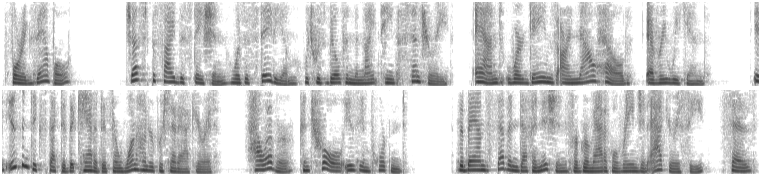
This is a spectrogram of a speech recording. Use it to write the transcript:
For example, just beside the station was a stadium which was built in the 19th century and where games are now held every weekend. It isn't expected that candidates are 100% accurate. However, control is important. The Band 7 definition for grammatical range and accuracy says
